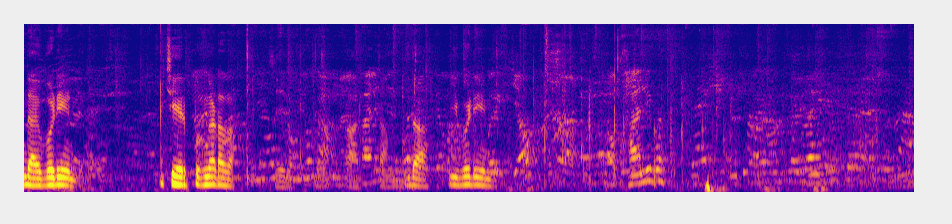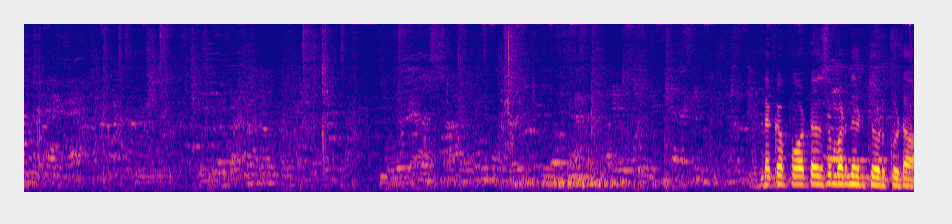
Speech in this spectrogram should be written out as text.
ഇതാ ഇവിടെയുണ്ട്. ചെരുപ്പും കടതാ ശരി. കാട്ടം. ഇതാ ഇവിടെയുണ്ട്. ഇതൊക്കെ ഫോട്ടോസും പറഞ്ഞ് എടുത്തു കൊടുക്കൂട്ടോ.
